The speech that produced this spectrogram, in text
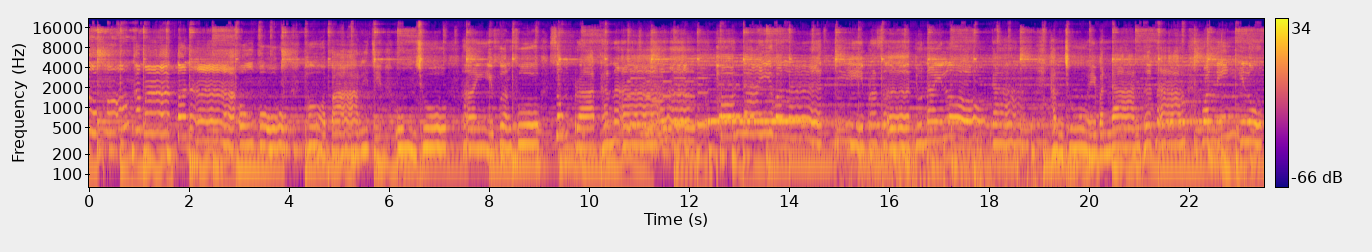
ลูกขอขมาต่อหน้าองค์ปู่พ่อปาริจิตอุ้มชู ให้เฟื่องฟู สมปรารถนาพรใดวันเลิศที่ประเสริฐอยู่ ช่วยบันดาลเถิดนาวันนี้ลูก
